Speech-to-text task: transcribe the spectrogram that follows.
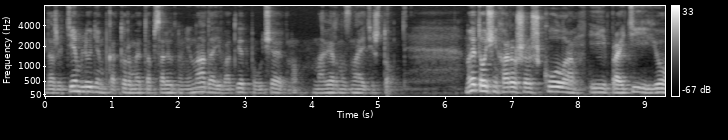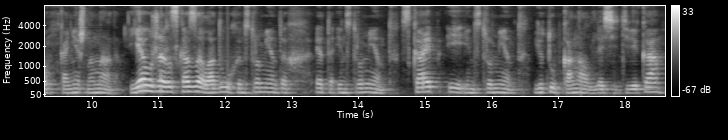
даже тем людям, которым это абсолютно не надо, и в ответ получают, ну, наверное, знаете что. Но это очень хорошая школа, и пройти ее, конечно, надо. Я уже рассказал о двух инструментах. Это инструмент Skype и инструмент YouTube канал для сетевика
